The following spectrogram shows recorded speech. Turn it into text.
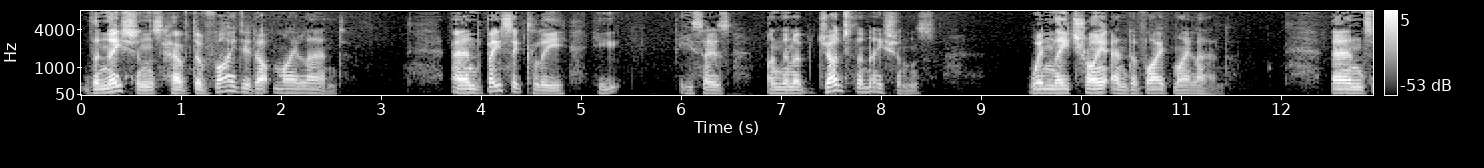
the nations have divided up my land. And basically, he he says, I'm going to judge the nations when they try and divide my land. And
